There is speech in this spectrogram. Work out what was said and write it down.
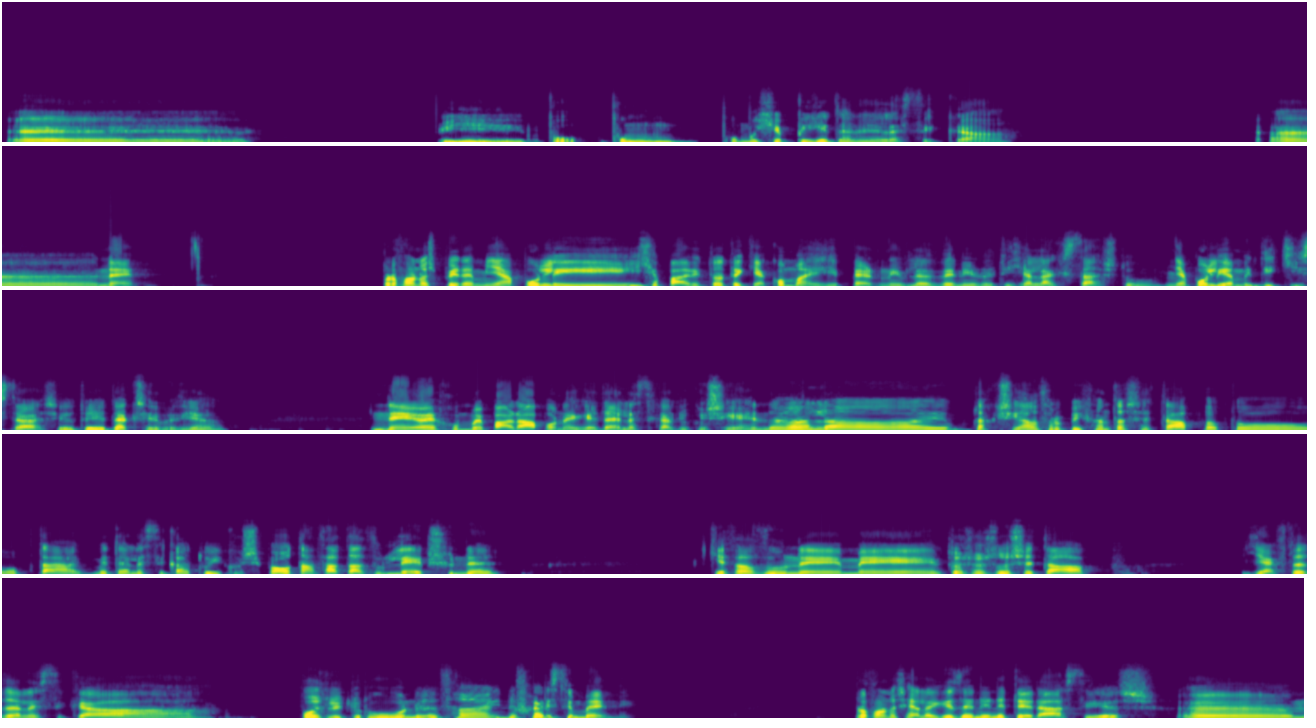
ε, που, που, που, μου είχε πει για τα ελαστικά. Ε, ναι. Προφανώς πήρε μια πολύ... Είχε πάρει τότε και ακόμα παίρνει, δηλαδή δεν είναι ότι είχε αλλάξει στάση του. Μια πολύ αμυντική στάση, ότι εντάξει ρε παιδιά, ναι, έχουμε παράπονα για τα ελαστικά του 21, αλλά εντάξει, οι άνθρωποι είχαν τα setup από το, τα, με τα ελαστικά του 20. Όταν θα τα δουλέψουν και θα δουν με το σωστό setup για αυτά τα ελαστικά πώς λειτουργούν, θα είναι ευχαριστημένοι. Προφανώς οι αλλαγές δεν είναι τεράστιες. Ε,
